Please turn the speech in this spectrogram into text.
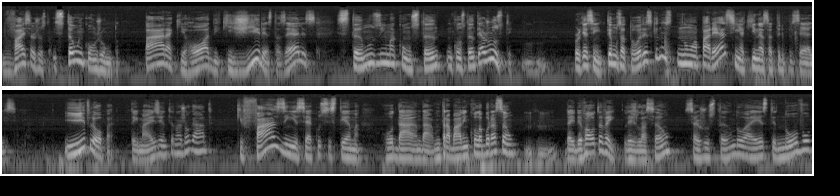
vai se ajustar. Estão em conjunto. Para que rode, que gire estas hélices, estamos em uma constante, um constante ajuste. Uhum. Porque, assim, temos atores que não, não aparecem aqui nessa tríplice hélice. E falei, opa, tem mais gente na jogada que fazem esse ecossistema rodar, andar, um trabalho em colaboração. Uhum. Daí de volta vem legislação se ajustando a este novo,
